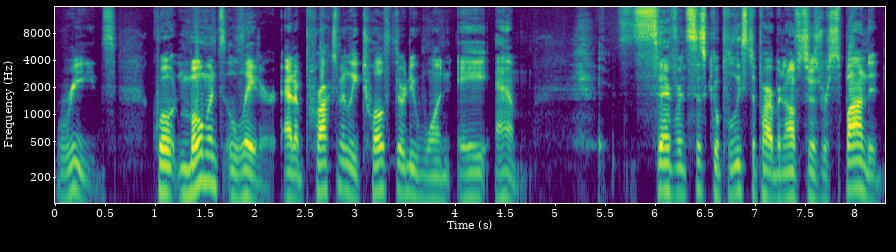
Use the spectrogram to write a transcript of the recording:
reads, quote, moments later at approximately 12:31 a.m. San Francisco Police Department officers responded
